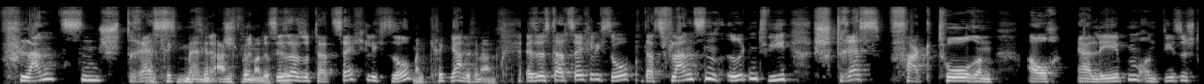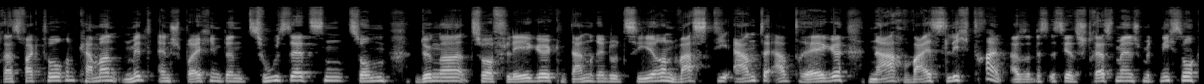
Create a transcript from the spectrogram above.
Pflanzenstressmanagement. Das ist also tatsächlich so. Man kriegt ja, ein bisschen Angst. Es ist tatsächlich so, dass Pflanzen irgendwie Stressfaktoren auch erleben und diese Stressfaktoren kann man mit entsprechenden Zusätzen zum Dünger, zur Pflege dann reduzieren, was die Ernteerträge nachweislich treibt. Also das ist jetzt Stressmanagement nicht so,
